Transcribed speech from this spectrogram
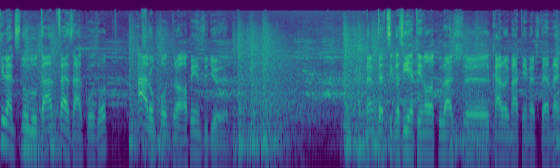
9-0 után felzárkózott, három pontra a pénzügyőr. Nem tetszik az ilyetén alakulás Károly Máté mesternek.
